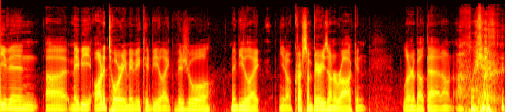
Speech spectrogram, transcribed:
even uh maybe auditory. Maybe it could be like visual. Maybe like you know crush some berries on a rock and learn about that. I don't know. like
